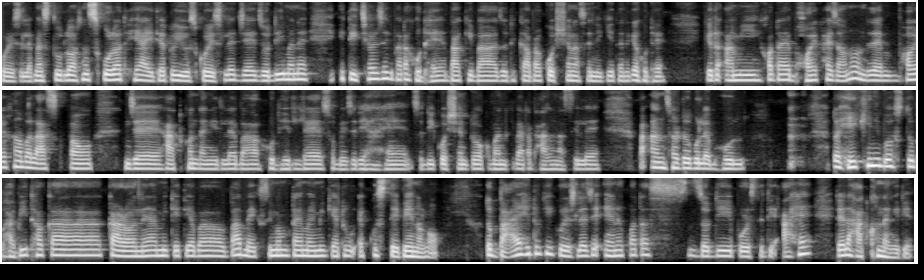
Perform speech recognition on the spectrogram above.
কৰিছিলে মানে স্কুলত স্কুলত সেই আইডিয়াটো ইউজ কৰিছিলে যে যদি মানে এই টিচাৰ যে কিবা এটা সোধে বা কিবা যদি কাৰোবাৰ কুৱেশ্যন আছে নেকি তেনেকৈ সোধে। কিন্তু আমি সদায় ভয় খাই যাওঁ ন যে ভয় খাওঁ বা লাষ্ট পাওঁ যে হাতখন দাঙি দিলে বা সুধি দিলে চবেই যদি হাঁহে যদি কুৱেশ্যনটো অকণমান কিবা এটা ভাল নাছিলে বা আনচাৰটো বোলে ভুল। তো সেইখিনি বস্তু ভাবি থকা কাৰণে আমি কেতিয়াবা বা মেক্সিমাম টাইম আমি সেইটো একো ষ্টেপেই নলওঁ। তো বায়ে সেইটো কি কৰিছিলে যে এনেকুৱা এটা যদি পৰিস্থিতি আহে তেতিয়াহ'লে হাতখন দাঙি দিয়ে।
